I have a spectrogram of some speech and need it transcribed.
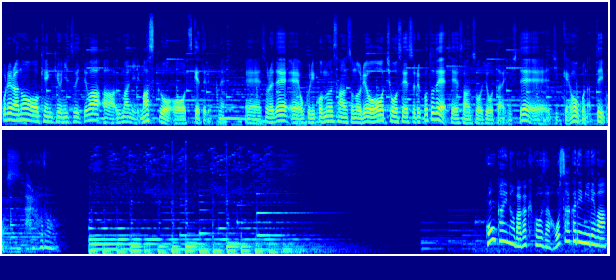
これらの研究については馬にマスクをつけてですねそれで送り込む酸素の量を調整することで低酸素状態にして実験を行っています。なるほどの馬学講座ホースアカデミーでは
